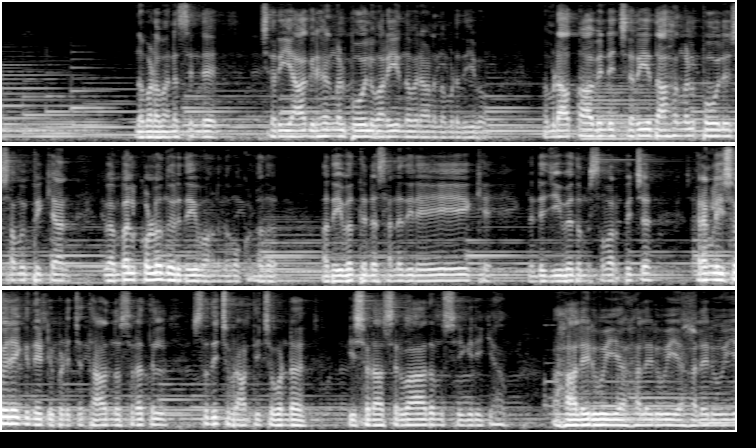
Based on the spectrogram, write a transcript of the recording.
നമ്മുടെ മനസ്സിന്റെ ചെറിയ ആഗ്രഹങ്ങൾ പോലും അറിയുന്നവനാണ് നമ്മുടെ ദൈവം. നമ്മുടെ ആത്മാവിന്റെ ചെറിയ ദാഹങ്ങൾ പോലും ശമിപ്പിക്കാൻ വെമ്പൽ കൊള്ളുന്ന ഒരു ദൈവമാണ് നമുക്കുള്ളത്. ആ ദൈവത്തിന്റെ സന്നദ്ധിയിലേക്ക് നിന്റെ ജീവിതം സമർപ്പിച്ച് കരങ്ങൾ ഈശോയിലേക്ക് നീട്ടിപ്പിടിച്ച് താഴ്ന്ന സ്വരത്തിൽ സ്തുതിച്ച് പ്രാർത്ഥിച്ചുകൊണ്ട് ഈശ്വരാശീർവാദം സ്വീകരിക്കാം. Hallelujah hallelujah hallelujah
